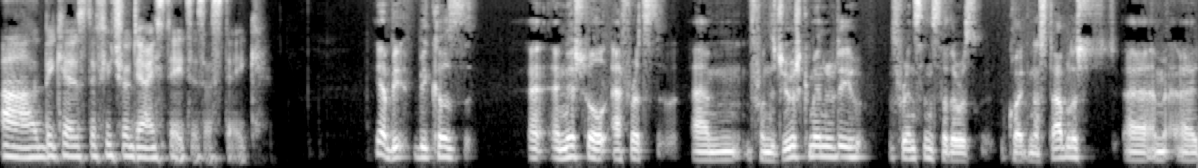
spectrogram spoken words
uh, because the future of the United States is at stake. Yeah, be, because uh, initial efforts um, from the Jewish community, for instance, so there was quite an established uh, uh,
